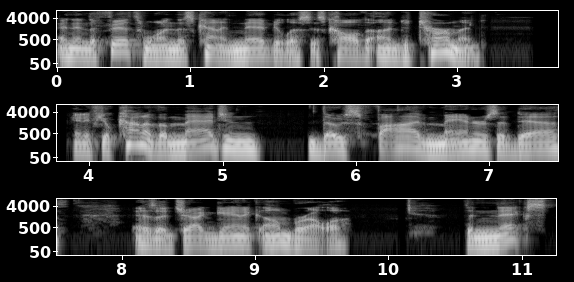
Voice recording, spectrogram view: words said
and then the fifth one that's kind of nebulous is called undetermined. And if you'll kind of imagine those five manners of death as a gigantic umbrella, the next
